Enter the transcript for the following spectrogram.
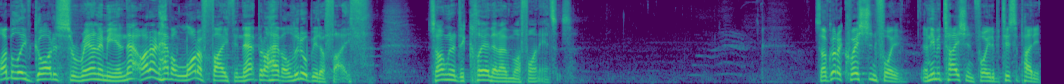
I believe God has surrounded me, and that I don't have a lot of faith in that, but I have a little bit of faith. So I'm going to declare that over my finances. So I've got a question for you, an invitation for you to participate in.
